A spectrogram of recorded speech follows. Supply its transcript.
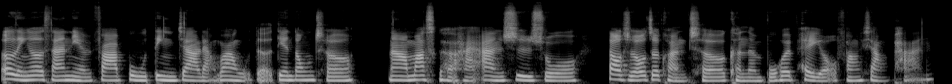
二零二三年发布定价两万五的电动车。那马斯克还暗示说，到时候这款车可能不会配有方向盘。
